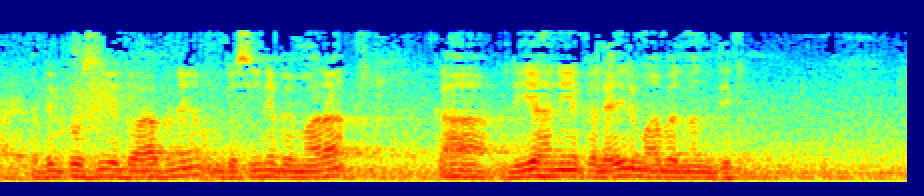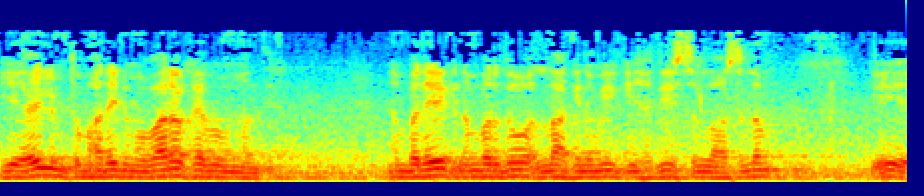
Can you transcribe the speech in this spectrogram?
آیت الکرسی ہے تو آپ نے ان کے سینے پہ مارا، کہا لیا نہیں کل علم اب المندر یہ علم تمہارے لیے مبارک ہے وہ مندر نمبر ایک، نمبر دو، اللہ کے نبی کی حدیث صلی اللہ علیہ وسلم کہ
